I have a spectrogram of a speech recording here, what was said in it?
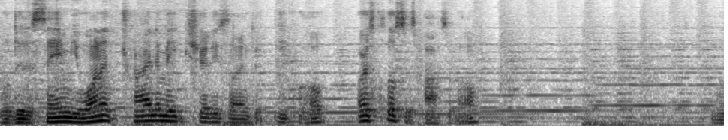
We'll do the same. You want to try to make sure these lines are equal or as close as possible. Go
